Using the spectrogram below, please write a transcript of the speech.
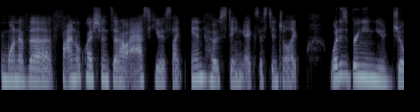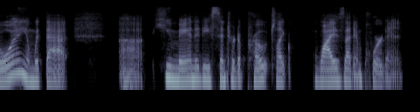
one of the final questions that I'll ask you is like in hosting existential, like what is bringing you joy? And with that uh, humanity centered approach, like why is that important?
